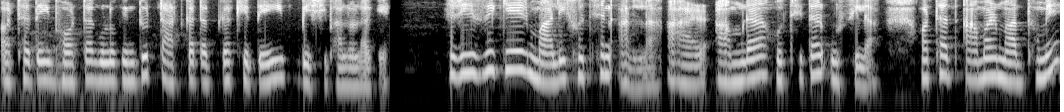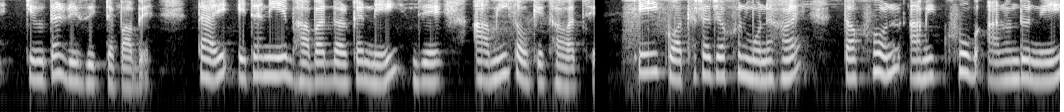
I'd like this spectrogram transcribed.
অর্থাৎ এই ভর্তাগুলো কিন্তু টাটকা টাটকা খেতেই বেশি ভালো লাগে। রিজিকের মালিক হচ্ছেন আল্লাহ, আর আমরা হচ্ছি তার উসিলা অর্থাৎ আমার মাধ্যমে কেউ তার রিজিকটা পাবে। তাই এটা নিয়ে ভাবার দরকার নেই যে আমি কাউকে খাওয়াচ্ছি। এই কথাটা যখন মনে হয়, তখন আমি খুব আনন্দ নিয়ে,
